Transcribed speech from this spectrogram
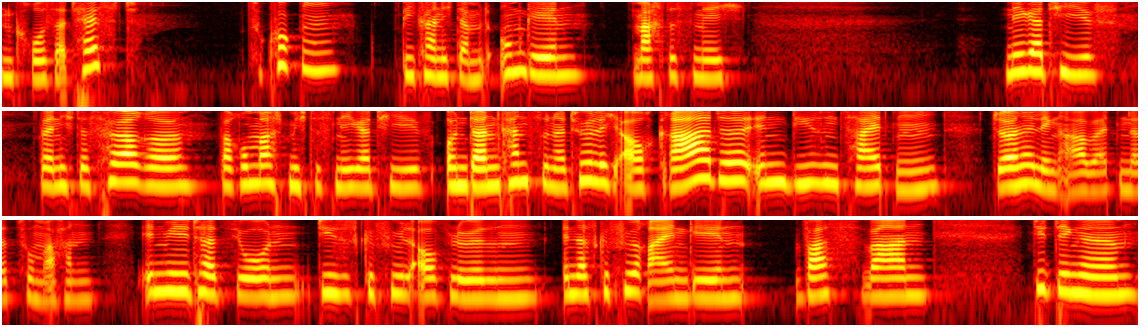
ein großer Test, zu gucken, wie kann ich damit umgehen, macht es mich negativ, wenn ich das höre, warum macht mich das negativ? Und dann kannst du natürlich auch gerade in diesen Zeiten Journaling-Arbeiten dazu machen, in Meditation dieses Gefühl auflösen, in das Gefühl reingehen. Was waren die Dinge,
